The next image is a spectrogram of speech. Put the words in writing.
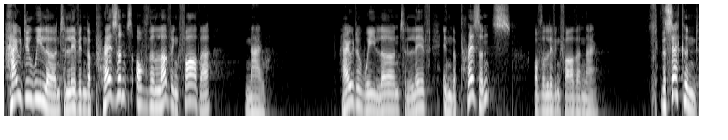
How do we learn to live in the presence of the loving Father now? How do we learn to live in the presence of the living Father now? The second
